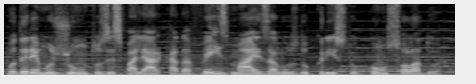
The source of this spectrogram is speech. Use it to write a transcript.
poderemos juntos espalhar cada vez mais a luz do Cristo Consolador.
